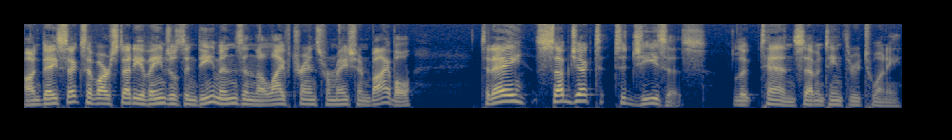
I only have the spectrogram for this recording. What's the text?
On day six of our study of angels and demons in the Life Transformation Bible, today, subject to Jesus. Luke 10 17 through 20.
